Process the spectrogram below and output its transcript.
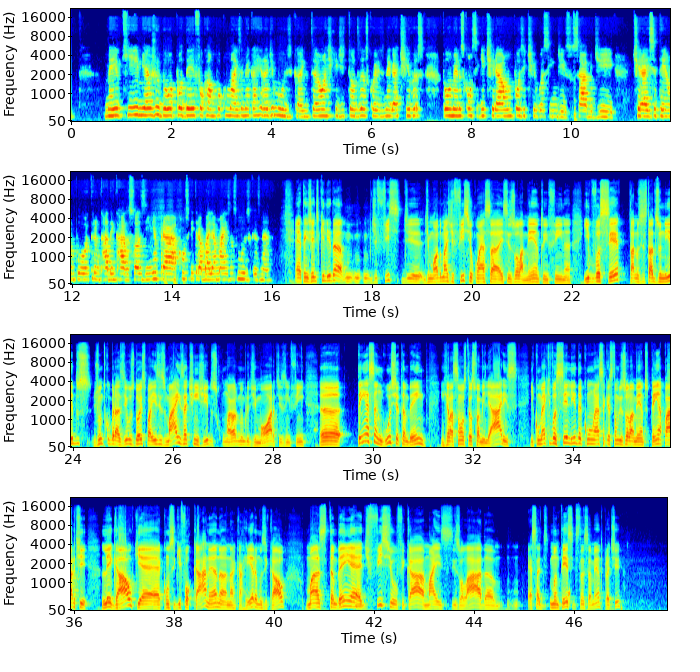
meio que me ajudou a poder focar um pouco mais na minha carreira de música. Então, acho que de todas as coisas negativas, pelo menos consegui tirar um positivo assim disso, sabe? De tirar esse tempo trancada em casa sozinha para conseguir trabalhar mais nas músicas, né? É, tem gente que lida hum, hum, difícil, de, de modo mais difícil com essa, esse isolamento, enfim, né? E você está nos Estados Unidos, junto com o Brasil, os dois países mais atingidos, com maior número de mortes, enfim. Uh, tem essa angústia também em relação aos teus familiares e como é que você lida com essa questão do isolamento? Tem a parte legal, que é conseguir focar né, na, na carreira musical, mas também é difícil ficar mais isolada, essa, manter esse distanciamento para ti?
